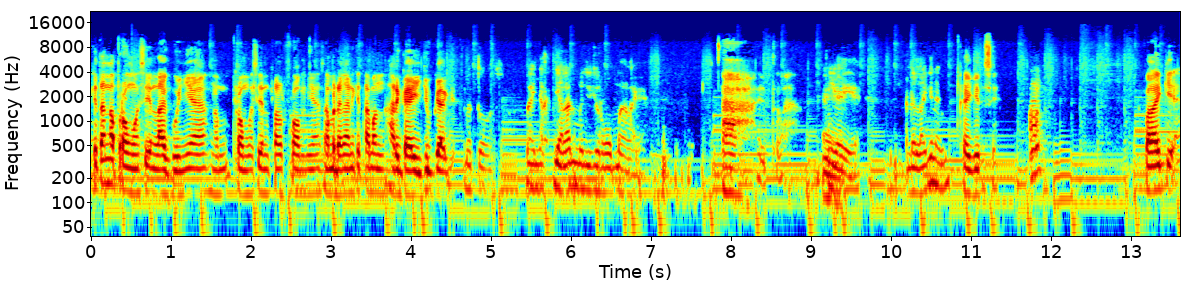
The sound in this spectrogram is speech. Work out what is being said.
kita nggak promosiin lagunya nge promosiin platformnya sama dengan kita menghargai juga gitu. Betul. Banyak jalan menuju Roma lah ya. Ah itulah. Iya iya. Ada lagi Nandi? kayak gitu sih. Apalagi ya?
